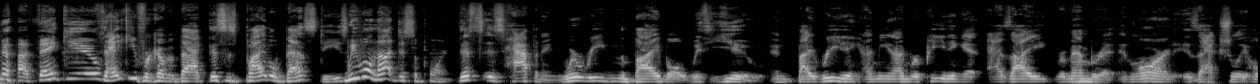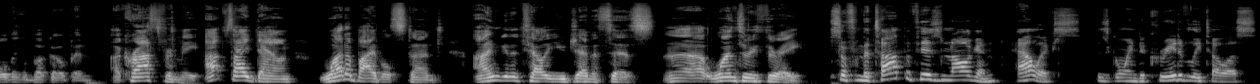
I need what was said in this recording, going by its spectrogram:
Thank you. Thank you for coming back. This is Bible Besties. We will not disappoint. this is happening. We're reading the Bible with you. And by reading, I mean I'm repeating it as I remember it. And Lauren is actually holding a book open across from me, upside down. What a Bible stunt. I'm going to tell you Genesis uh, 1 through 3. So from the top of his noggin, Alex is going to creatively tell us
